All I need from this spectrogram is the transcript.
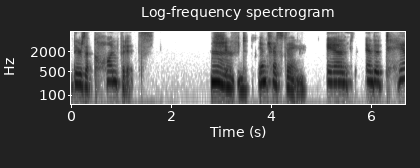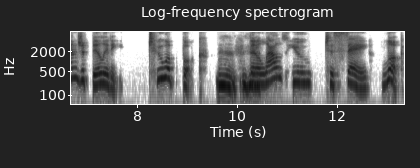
there's a confidence hmm. shift. Interesting. And and a tangibility to a book mm-hmm. that allows you to say, look,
